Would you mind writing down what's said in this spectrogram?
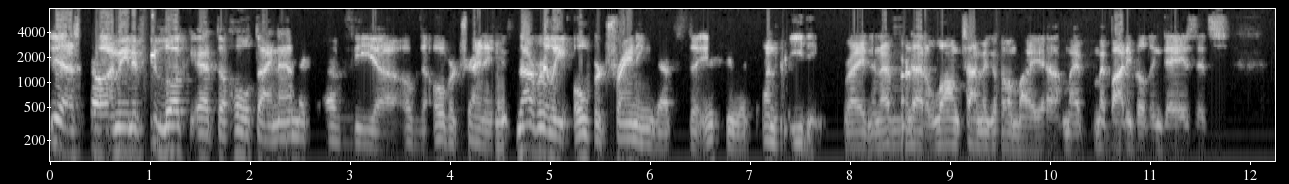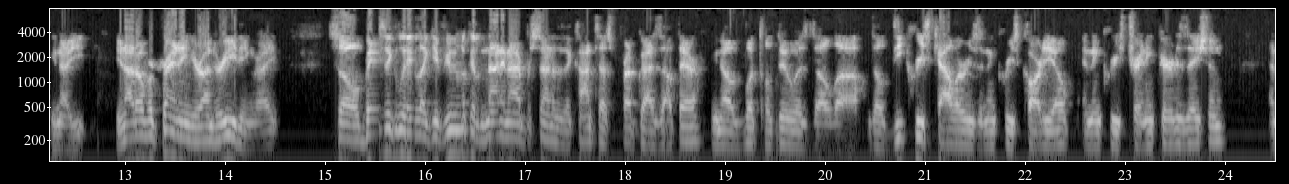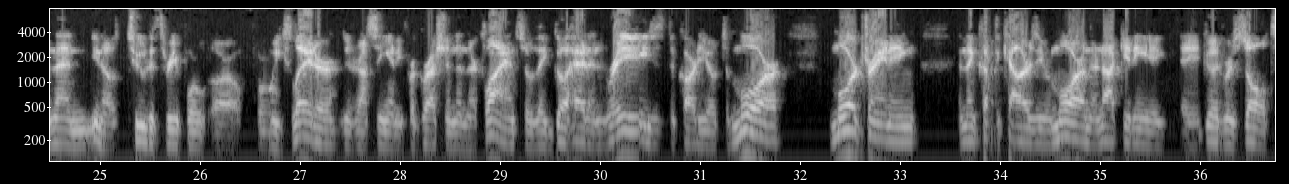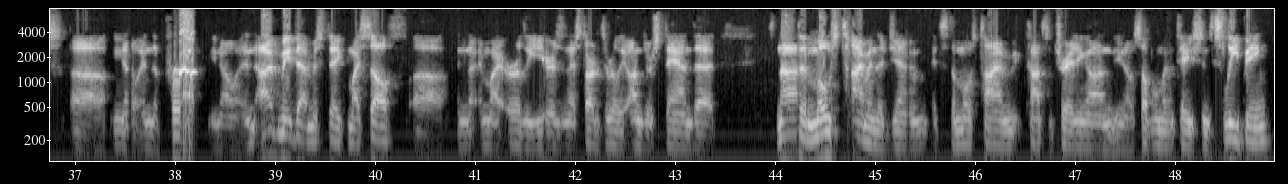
Yeah, so I mean, if you look at the whole dynamic of the uh, of the overtraining, it's not really overtraining that's the issue; it's undereating, right? And I've learned that a long time ago in my uh, my my bodybuilding days. It's you know you, you're not overtraining, you're undereating, right? So basically, like if you look at 99% of the contest prep guys out there, you know what they'll do is they'll uh, they'll decrease calories and increase cardio and increase training periodization, And then, you know, two to three, four, or four weeks later, they're not seeing any progression in their clients. So they go ahead and raise the cardio to more, more training, and then cut the calories even more, and they're not getting a, a good result, uh, you know, in the prep, you know. And I've made that mistake myself uh, in, in my early years, and I started to really understand that it's not the most time in the gym; it's the most time concentrating on, you know, supplementation, sleeping,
